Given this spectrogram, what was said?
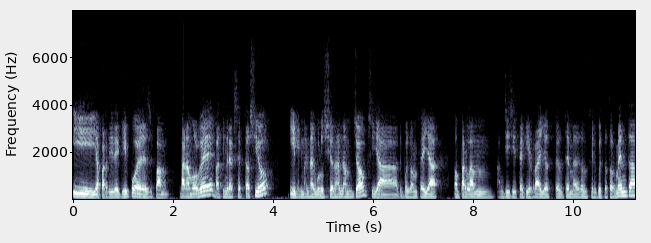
i a partir d'aquí pues, va, va anar molt bé, va tindre acceptació, i anar evolucionant amb jocs i ja després vam fer ja vam parlar amb, amb Gigitech i Riot pel tema d'un circuit de Tormenta,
